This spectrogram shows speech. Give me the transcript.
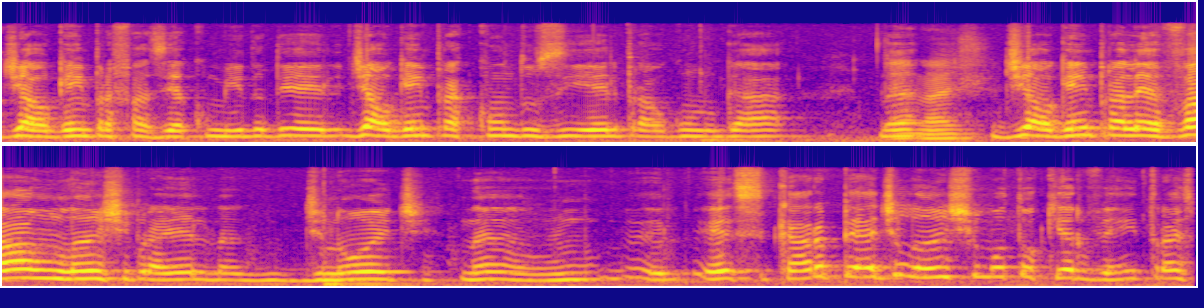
de alguém para fazer a comida dele, de alguém para conduzir ele para algum lugar, né? de alguém para levar um lanche para ele né, de noite. Né? Um, esse cara pede lanche, o motoqueiro vem e traz.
